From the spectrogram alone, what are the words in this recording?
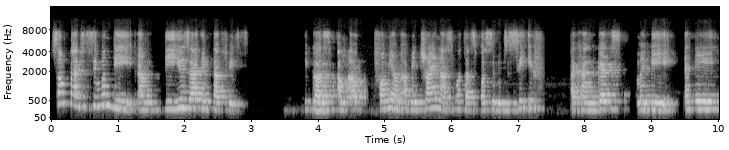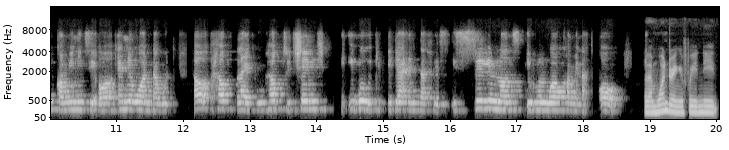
Sometimes it's even the um, the user interface, because um, uh, for me, i have been trying as much as possible to see if I can get maybe any community or anyone that would help, help like help to change the Igbo Wikipedia interface. It's really not even welcoming at all. But I'm wondering if we need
